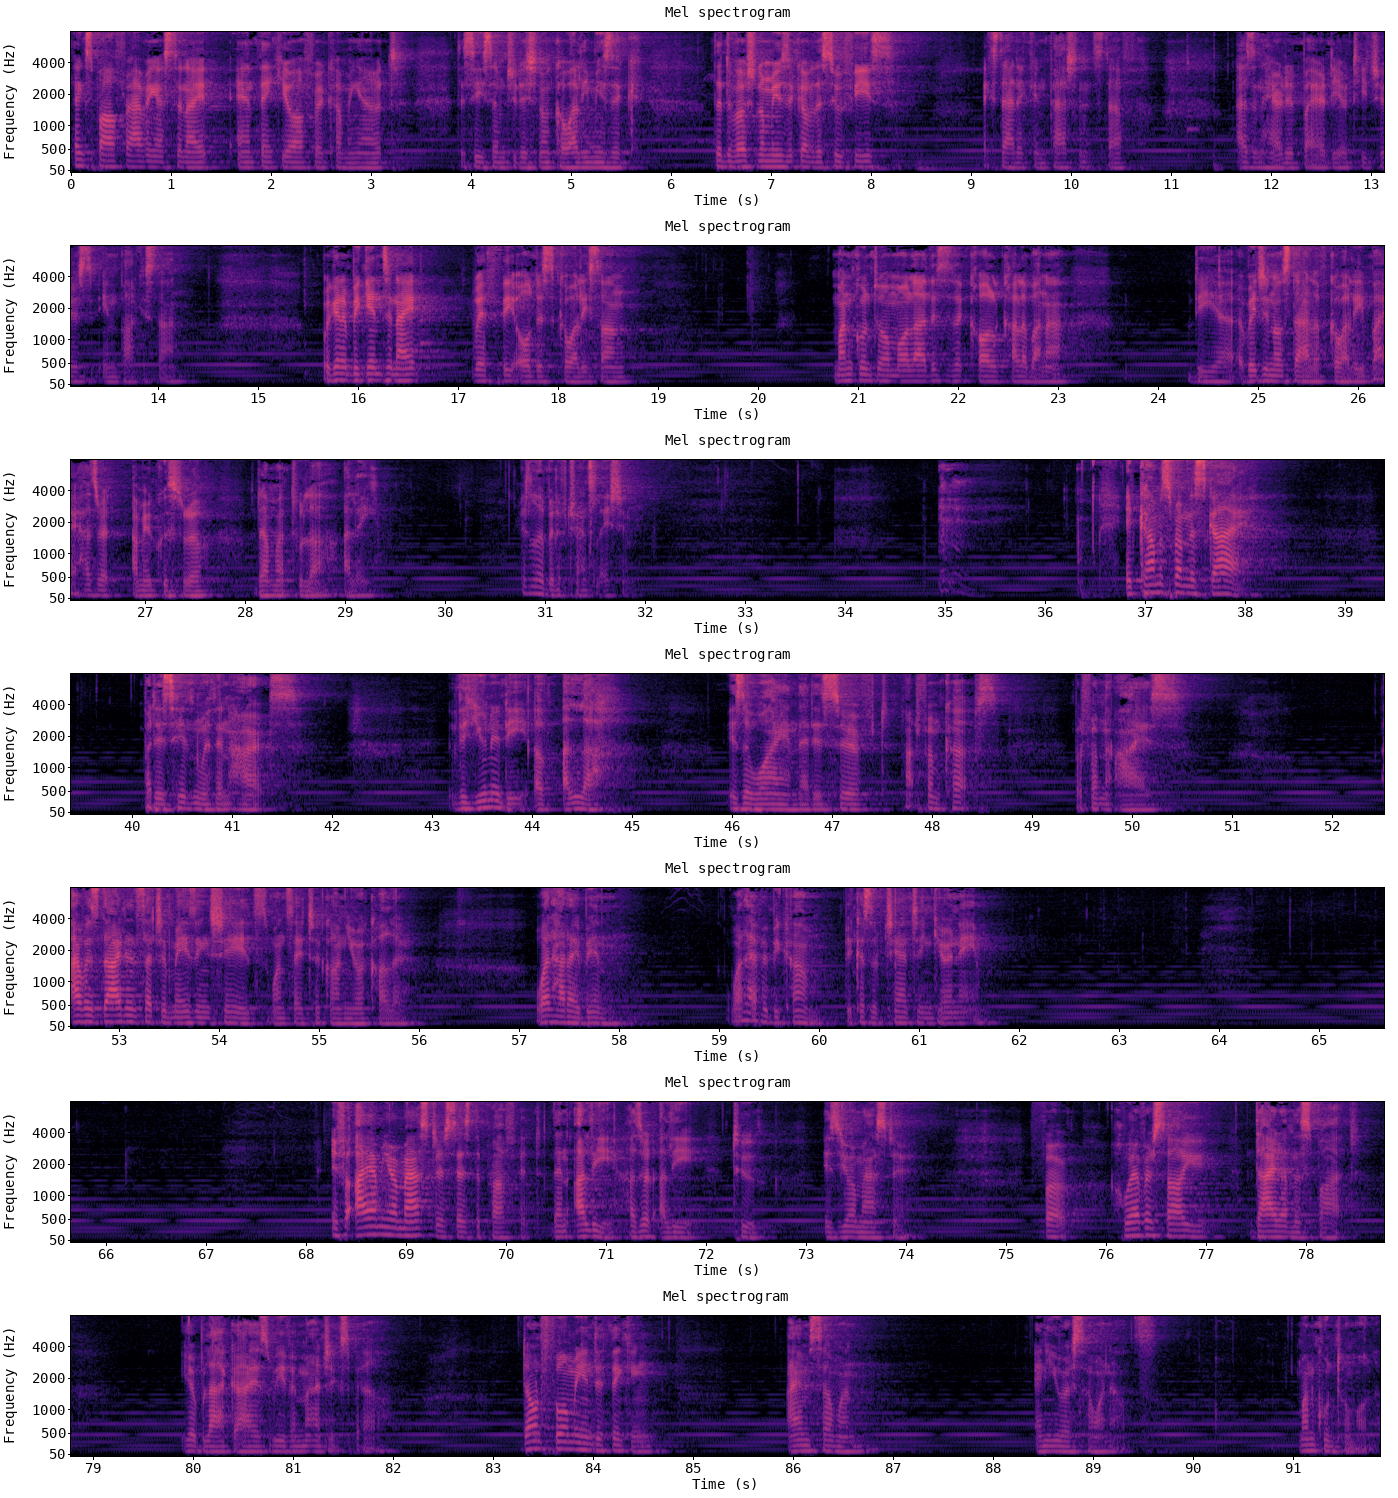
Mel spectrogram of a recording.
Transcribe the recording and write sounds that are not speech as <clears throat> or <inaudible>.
Thanks, Paul, for having us tonight, and thank you all for coming out to see some traditional Qawwali music, the devotional music of the Sufis, ecstatic and passionate stuff, as inherited by our dear teachers in Pakistan. We're going to begin tonight with the oldest Qawwali song, Man Kunto Maula. This is a called Qalbana, the uh, original style of Qawwali by Hazrat Amir Khusro, Rahmatullah alayhi. Here's a little bit of translation. <clears throat> It comes from the sky, but is hidden within hearts. The unity of Allah is a wine that is served not from cups, but from the eyes. I was dyed in such amazing shades once I took on your color. What had I been? What have I become because of chanting your name? If I am your master, says the Prophet, then Ali, Hazrat Ali, too, is your master. For whoever saw you died on the spot. Your black eyes weave a magic spell. Don't fool me into thinking I am someone and you are someone else. Man kunde mal.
